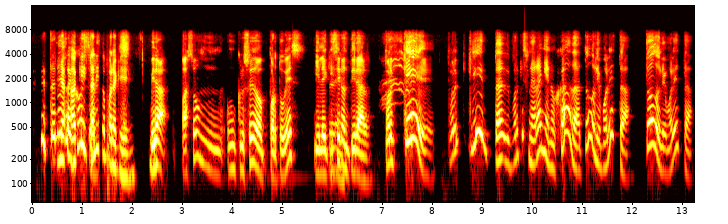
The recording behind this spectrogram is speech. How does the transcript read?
está en ¿Y otra ¿A qué? ¿Está cosa. listo para qué? Mirá, pasó un, un crucero portugués y le quisieron tirar. ¿Por qué? ¿Por qué? ¿Por qué es una araña enojada? ¿Todo le molesta? ¿Todo le molesta?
